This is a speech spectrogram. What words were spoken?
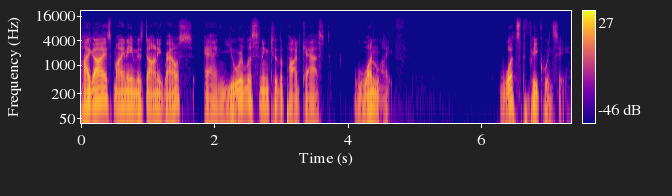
Hi, guys. My name is Donnie Raus, and you are listening to the podcast One Life. What's the frequency?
